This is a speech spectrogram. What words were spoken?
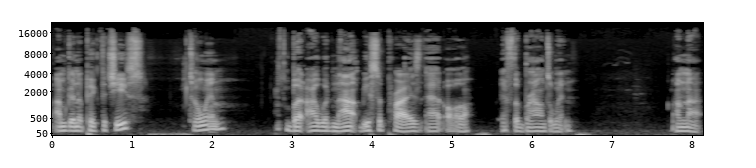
I'm going to pick the Chiefs to win, but I would not be surprised at all if the Browns win. I'm not.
